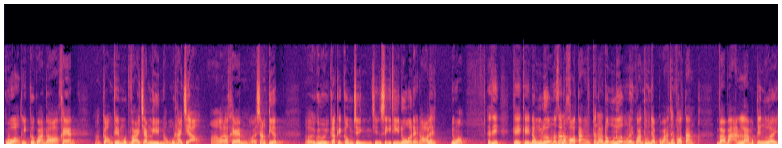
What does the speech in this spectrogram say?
của cái cơ quan đó khen à, cộng thêm một vài trăm nghìn hoặc một hai triệu, đó, gọi là khen, gọi là sáng kiến, rồi gửi các cái công trình chiến sĩ thi đua để nọ lên, đúng không? Thế thì cái cái đồng lương nó rất là khó tăng, tức là đồng lương liên quan thu nhập của bạn rất khó tăng. Và bạn là một cái người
